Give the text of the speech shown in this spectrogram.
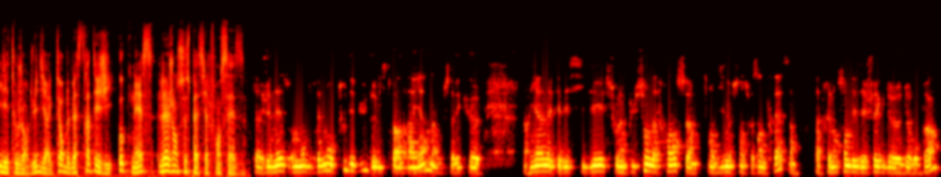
Il est aujourd'hui directeur de la stratégie au CNES, l'agence spatiale française. La genèse remonte vraiment au tout début de l'histoire d'Ariane. Vous savez que Ariane a été décidé sous l'impulsion de la France en 1973, après l'ensemble des échecs d'Europa.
